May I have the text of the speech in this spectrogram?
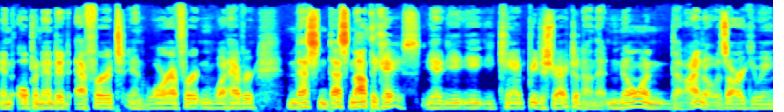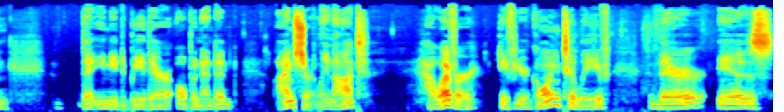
an open-ended effort and war effort and whatever. And that's that's not the case. You, you you can't be distracted on that. No one that I know is arguing that you need to be there open-ended. I'm certainly not. However, if you're going to leave, there is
